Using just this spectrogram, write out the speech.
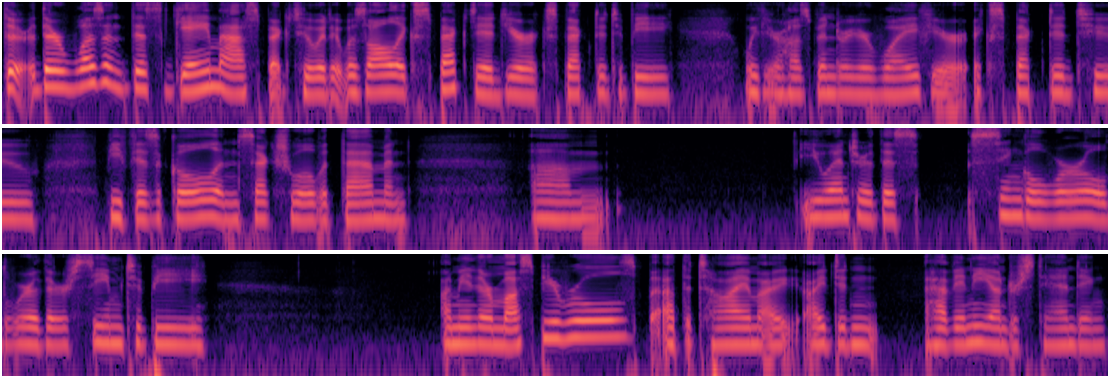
there there wasn't this game aspect to it. It was all expected. You're expected to be with your husband or your wife. You're expected to be physical and sexual with them, and um, you enter this single world where there seemed to be I mean, there must be rules, but at the time I, I didn't have any understanding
